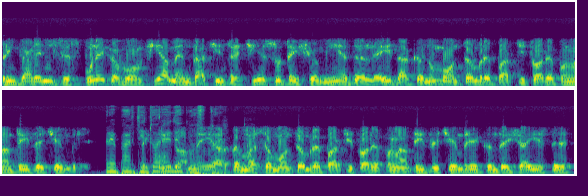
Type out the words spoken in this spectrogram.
prin care ni se spune că vom fi amendați între 500 și 1000 de lei dacă nu montăm repartitoare până la 1 decembrie. Repartitoare păi de costuri. iartă-mă să montăm repartitoare până la 1 decembrie când deja este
